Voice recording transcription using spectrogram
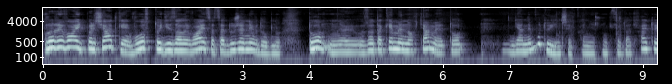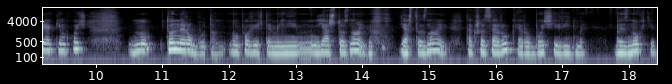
Проривають перчатки, воск тоді заливається, це дуже невдобно. То е, з отакими ногтями, то я не буду інших, звісно, обсуждати. Хай то як їм хоч. Ну, то не робота. Ну, повірте мені, я ж то знаю. Я ж то знаю. Так що це руки робочі відьми. Без ногтів.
